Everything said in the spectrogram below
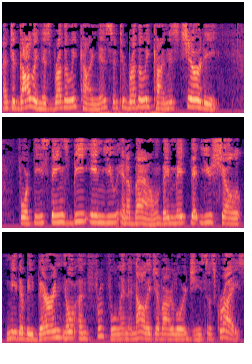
and to godliness brotherly kindness, and to brotherly kindness charity. For if these things be in you and abound, they make that you shall neither be barren nor unfruitful in the knowledge of our Lord Jesus Christ.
